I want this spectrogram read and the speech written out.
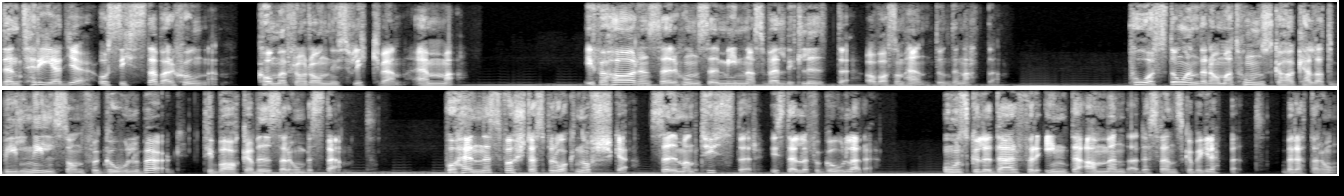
Den tredje och sista versionen kommer från Ronnys flickvän Emma. I förhören säger hon sig minnas väldigt lite av vad som hänt under natten. Påståenden om att hon ska ha kallat Bill Nilsson för golbög tillbakavisar hon bestämt. På hennes första språk norska säger man tyster istället för golare. Och hon skulle därför inte använda det svenska begreppet, berättar hon.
